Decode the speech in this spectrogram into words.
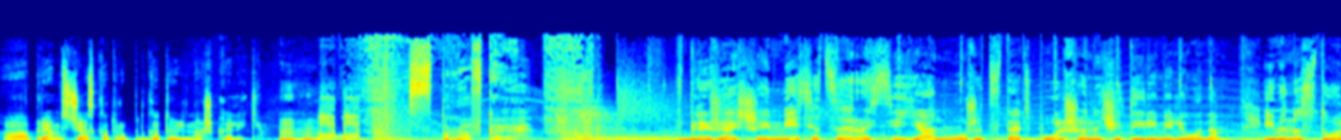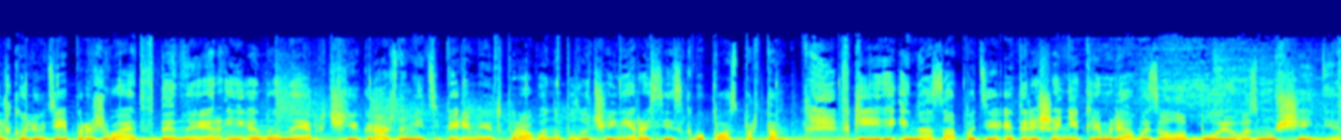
а, прямо сейчас, которую подготовили наши коллеги. Угу. Справка. В ближайшие месяцы россиян может стать больше на 4 миллиона. Именно столько людей проживает в ДНР и ЛНР, чьи граждане теперь имеют право на получение российского паспорта. В Киеве и на Западе это решение Кремля вызвало бурю возмущения.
